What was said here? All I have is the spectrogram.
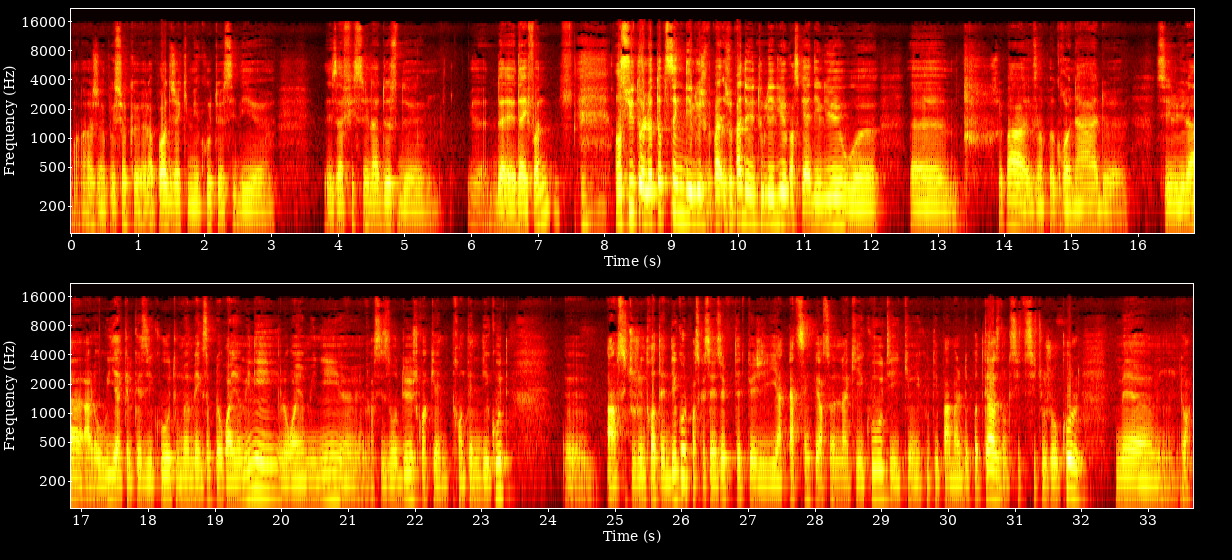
voilà, j'ai l'impression que la plupart des gens qui m'écoutent, c'est des, euh, des aficionados de d'iPhone. Ensuite, le top 5 des lieux, je ne vais, pas, je vais pas donner tous les lieux parce qu'il y a des lieux où, euh, euh je sais pas, exemple, Grenade, euh, celui-là, alors oui, il y a quelques écoutes, ou même exemple le Royaume-Uni. Le Royaume-Uni, la saison 2, je crois qu'il y a une trentaine d'écoutes. Euh, alors c'est toujours une trentaine d'écoutes parce que ça veut dire peut-être qu'il y a 4-5 personnes là qui écoutent et qui ont écouté pas mal de podcasts, donc c'est toujours cool. Mais, euh,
